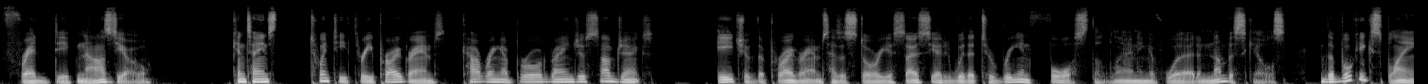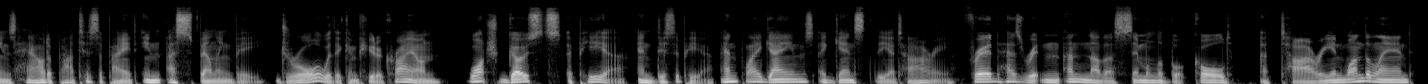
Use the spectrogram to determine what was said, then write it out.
Fred D'Ignazio contains 23 programs covering a broad range of subjects. Each of the programs has a story associated with it to reinforce the learning of word and number skills. The book explains how to participate in a spelling bee, draw with a computer crayon, watch ghosts appear and disappear, and play games against the Atari. Fred has written another similar book called Atari in Wonderland.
